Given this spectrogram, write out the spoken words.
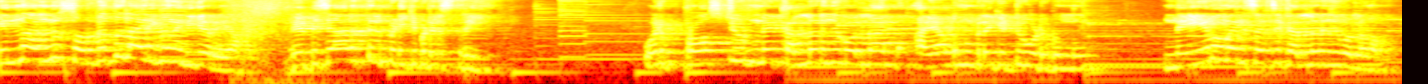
ഇന്ന് അങ്ങ് സ്വർഗത്തിലായിരിക്കുമെന്ന് എനിക്കറിയാം. വ്യഭിചാരത്തിൽ പിടിക്കപ്പെട്ട സ്ത്രീ. ഒരു പ്രോസ്റ്റിറ്റ്യൂട്ടിനെ കല്ലെറിഞ്ഞു കൊല്ലാൻ അയാളുടെ മുമ്പിലേക്ക് ഇട്ട് കൊടുക്കുന്നു നിയമം അനുസരിച്ച് കല്ലെറിഞ്ഞ് കൊല്ലണം.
